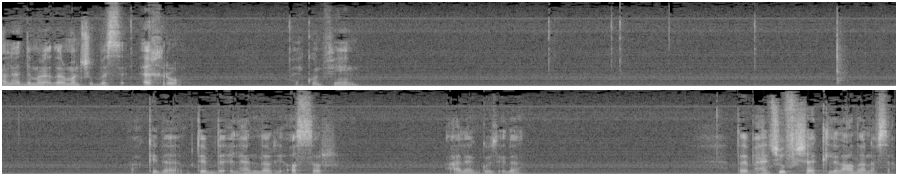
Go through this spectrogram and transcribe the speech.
على قد ما نقدر ما نشوف بس آخره هيكون فين؟ كده بتبدأ ال handler يأثر على الجزء ده. طيب هنشوف شكل العضلة نفسها.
